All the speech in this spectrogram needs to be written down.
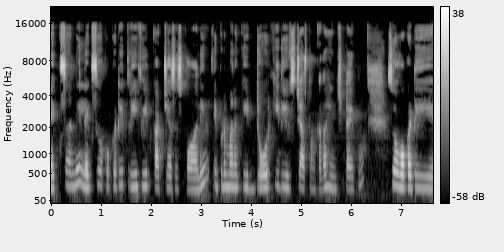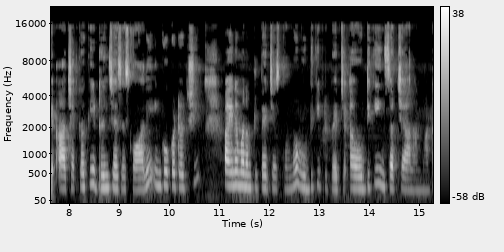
లెగ్స్ అండి. లెగ్స్ ఒక్కొక్కటి త్రీ ఫీట్ కట్ చేసేసుకోవాలి. ఇప్పుడు మనకి డోర్కి ఇది యూస్ చేస్తాం కదా హించ్ టైపు సో ఒకటి ఆ చెక్కకి డ్రిల్ చేసేసుకోవాలి. ఇంకొకటి వచ్చి పైన మనం ప్రిపేర్ చేసుకున్న వుడ్కి ప్రిపేర్ వుడ్కి ఇన్సర్ట్ చేయాలన్నమాట.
